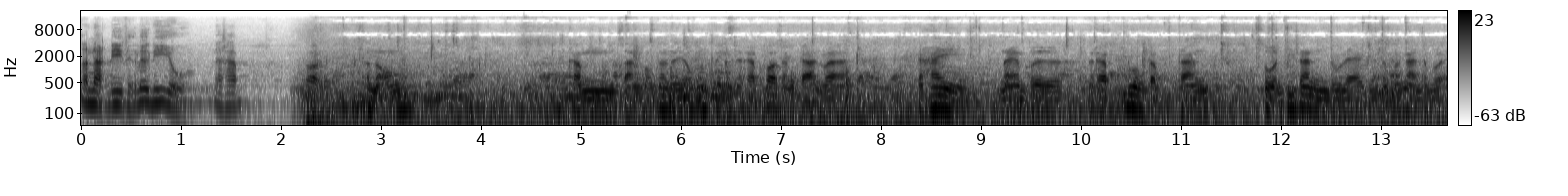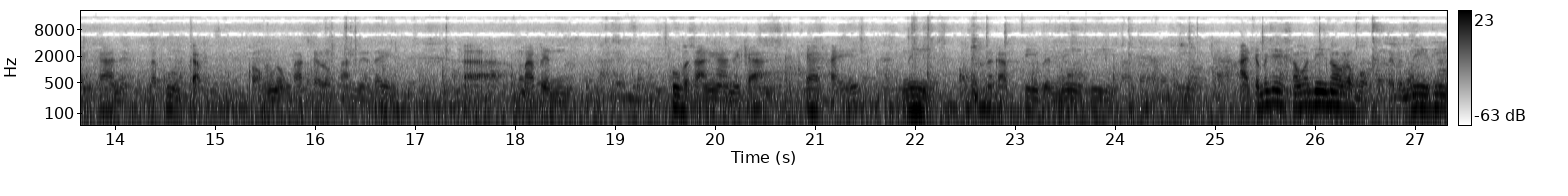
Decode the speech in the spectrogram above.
ตระหนักดีถึงเรื่องนี้อยู่นะครับ ก็สนองคำสั่งของท่านนายกรัฐมนตรีนะครับ ก็สั่งการว่าจะให้นายอำเภอนะครับ ร่วมกับทางส่วนที่ท่านดูแลคือสำนักงานตำรวจแห่งชาติเนี่ยและผู้กับของโรงพักแต่โรงพักเนี่ยได้อ่อมาเป็นผู้ประสานงานในการแก้ไขหนี้นะครับที่เป็นหนี้ที่ อาจจะไม่ใช่คำว่านี้นอกระบบ แต่เป็นนี้ที่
